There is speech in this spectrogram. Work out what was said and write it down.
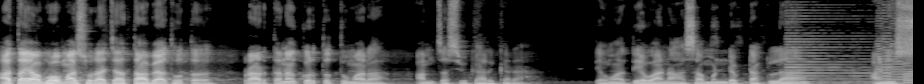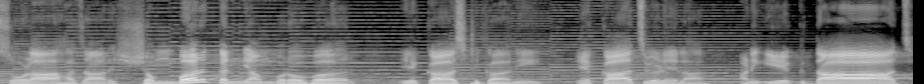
आता या भौमासुराच्या ताब्यात होतं. प्रार्थना करतो तुम्हाला आमचा स्वीकार करा. तेव्हा देवानं असा मंडप टाकला आणि सोळा हजार शंभर कन्यांबरोबर एकाच ठिकाणी एकाच वेळेला आणि एकदाच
